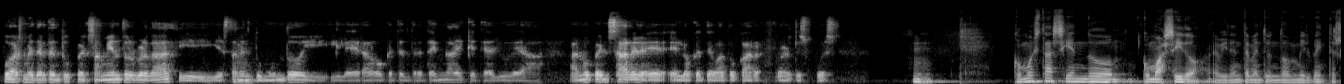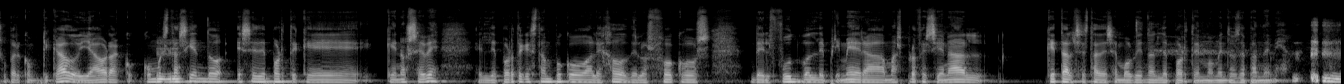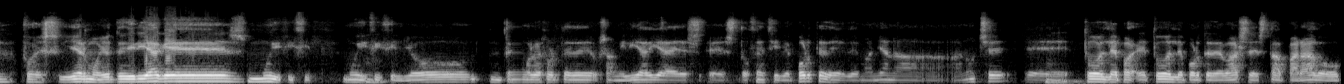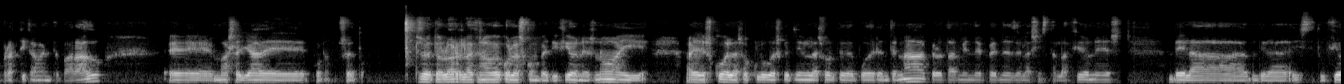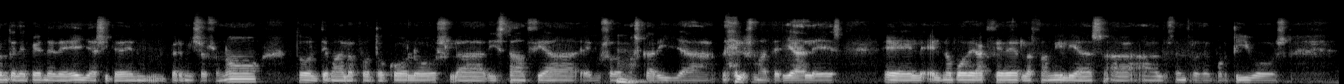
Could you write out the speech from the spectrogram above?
puedas meterte en tus pensamientos, ¿verdad? Y, estar en mm. tu mundo y, leer algo que te entretenga y que te ayude a, no pensar en, lo que te va a tocar después. Mm. ¿Cómo está siendo, cómo ha sido, evidentemente, un 2020 súper complicado y ahora, cómo está siendo ese deporte que, que, no se ve? El deporte que está un poco alejado de los focos del fútbol de primera, más profesional. ¿Qué tal se está desenvolviendo el deporte en momentos de pandemia? Pues Guillermo, yo te diría que es muy difícil muy difícil. Yo tengo la suerte de, o sea, mi día a día es, docencia y deporte de, mañana a noche. Eh, todo, el eh, todo el deporte de base está parado o prácticamente parado. Eh, más allá de, bueno, sobre todo, sobre todo lo relacionado con las competiciones, ¿no? Hay, hay escuelas o clubes que tienen la suerte de poder entrenar, pero también dependes de las instalaciones, de la, de la institución que depende de ellas, si te den permisos o no, todo el tema de los protocolos, la distancia, el uso de mm. mascarilla, de los materiales, el, no poder acceder las familias a, los centros deportivos.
